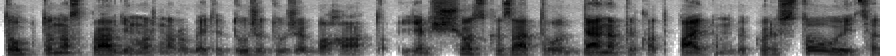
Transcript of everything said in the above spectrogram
Тобто, насправді можна робити дуже-дуже багато. Якщо сказати, от де, наприклад, Python використовується,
